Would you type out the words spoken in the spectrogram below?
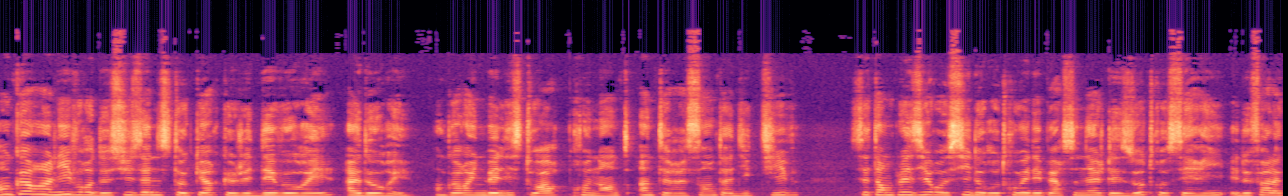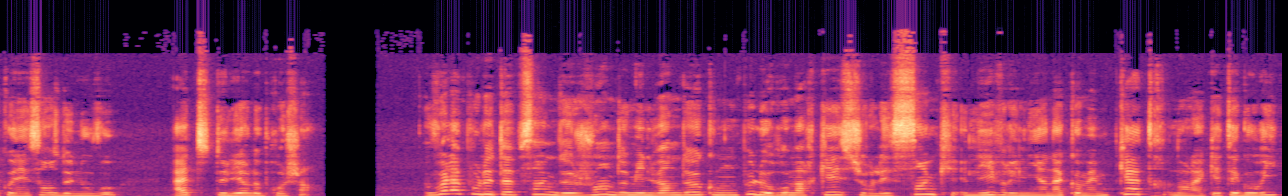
Encore un livre de Susan Stoker que j'ai dévoré, adoré. Encore une belle histoire, prenante, intéressante, addictive. C'est un plaisir aussi de retrouver des personnages des autres séries et de faire la connaissance de nouveaux. Hâte de lire le prochain. Voilà pour le top 5 de juin 2022. Comme on peut le remarquer sur les 5 livres, il y en a quand même 4 dans la catégorie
